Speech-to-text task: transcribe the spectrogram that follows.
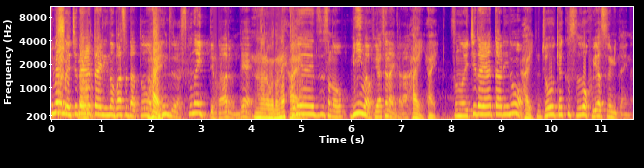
今の1台あたりのバスだと はい人数が少ないっていうのがあるんで、なるほどね。とりあはい。えずその便は増やせないから、はい。はい。その1台あたりのはい乗客数を増やすみたいな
